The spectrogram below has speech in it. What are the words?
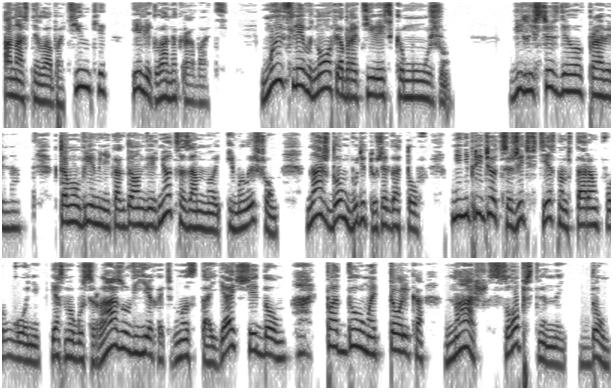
Она сняла ботинки и легла на кровать. Мысли вновь обратились к мужу. Вилли все сделал правильно. К тому времени, когда он вернется за мной и малышом, наш дом будет уже готов. Мне не придется жить в тесном старом фургоне. Я смогу сразу въехать в настоящий дом. Подумать только, наш собственный дом.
